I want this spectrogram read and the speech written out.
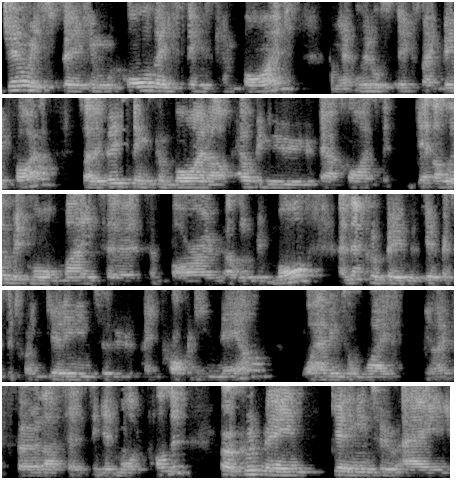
Generally speaking, all these things combined, little sticks make big fire. So these things combined are helping you, our clients, to get a little bit more money to, to borrow a little bit more. And that could be the difference between getting into a property now or having to wait you know, further to, to get more deposit. Or it could mean getting into a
